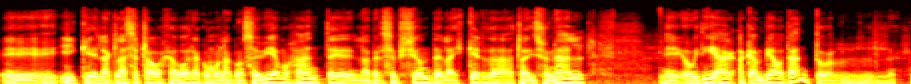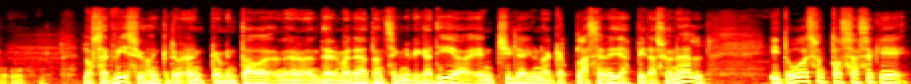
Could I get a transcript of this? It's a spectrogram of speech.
eh, y que la clase trabajadora, como la concebíamos antes, en la percepción de la izquierda tradicional, eh, hoy día ha cambiado tanto. los servicios han, incrementado de, manera tan significativa. En Chile hay una clase media aspiracional y todo eso entonces hace que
